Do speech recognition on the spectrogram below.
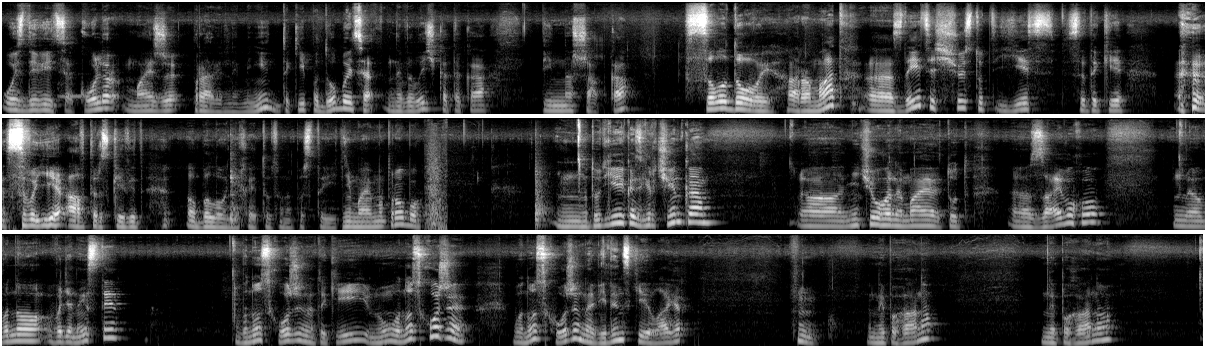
Ось дивіться, колір майже правильний. Мені такий подобається невеличка така пінна шапка. Солодовий аромат. Е, Здається, щось тут є все-таки своє авторське від оболоні. Хай тут воно постоїть. Знімаємо пробу. Тут є якась гірчинка. Е, Нічого немає тут е, зайвого. Воно водянисте. Воно схоже на такий. Ну, воно схоже. Воно схоже на віденський лагер. Хм, непогано. Непогано.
